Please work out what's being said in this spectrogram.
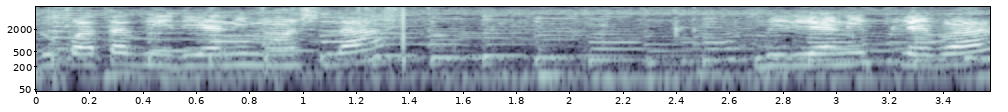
দু পাতা বিরিয়ানি মশলা, বিরিয়ানি ফ্লেভার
